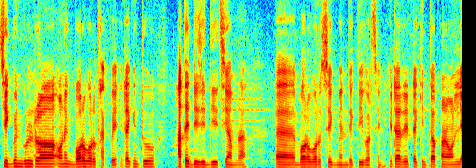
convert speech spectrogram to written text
চেকবেনগুলো অনেক বড় বড় থাকবে। এটা কিন্তু হাতের ডিজিট দিয়েছি আমরা। বড় বড় সেগমেন্ট দেখতেই পারছেন। এটার রেটটা কিন্তু আপনার অনলি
